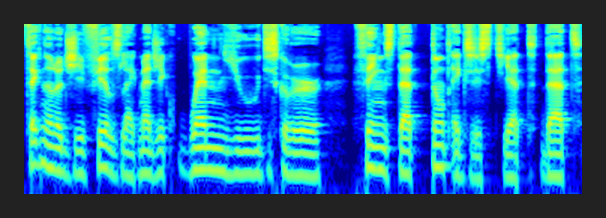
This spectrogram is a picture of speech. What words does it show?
technology feels like magic when you discover things that don't exist yet, that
